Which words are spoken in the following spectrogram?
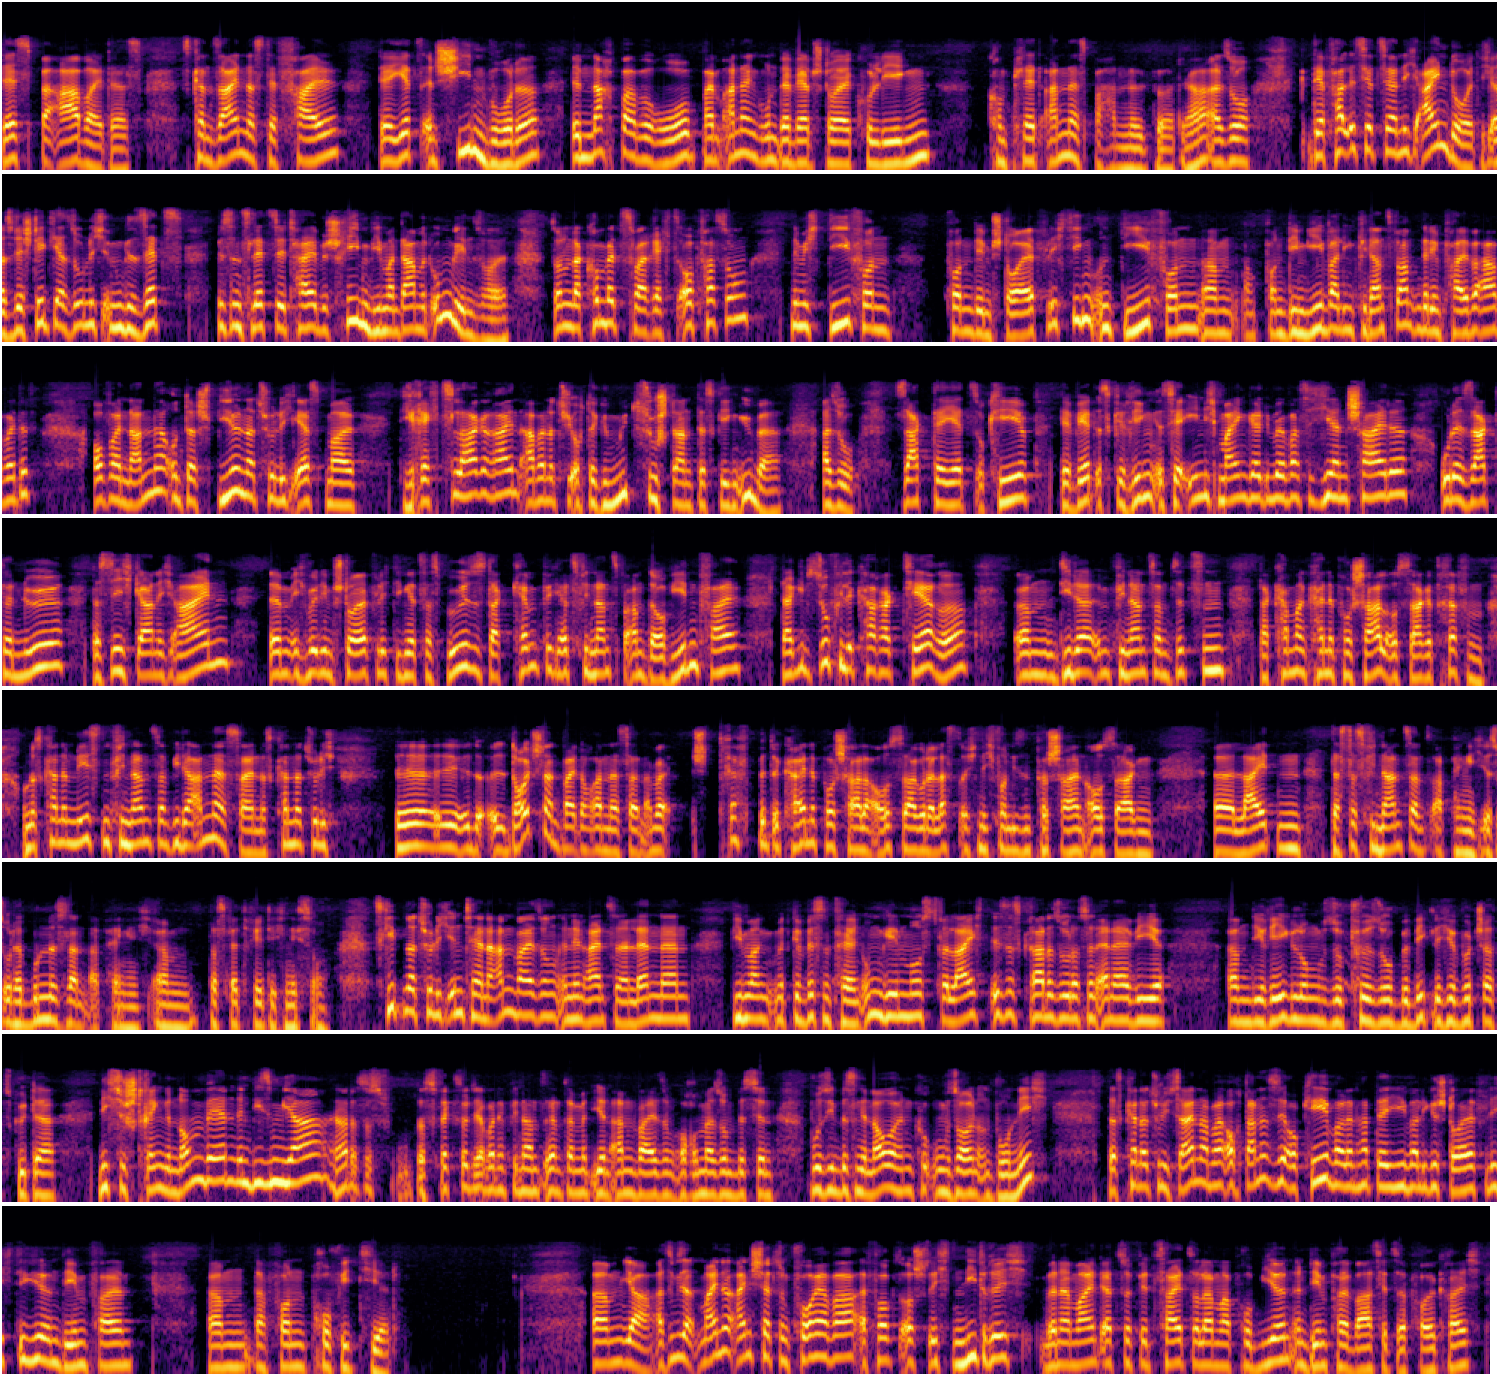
des Bearbeiters. Es kann sein, dass der Fall, der jetzt entschieden wurde, im Nachbarbüro beim anderen Grunderwerbsteuerkollegen komplett anders behandelt wird. Ja, also der Fall ist jetzt ja nicht eindeutig. Also der steht ja so nicht im Gesetz bis ins letzte Detail beschrieben, wie man damit umgehen soll, sondern da kommen jetzt zwei Rechtsauffassungen, nämlich die von von dem Steuerpflichtigen und die von, ähm, von dem jeweiligen Finanzbeamten, der den Fall bearbeitet, aufeinander und da spielen natürlich erstmal die Rechtslage rein, aber natürlich auch der Gemütszustand des Gegenüber. Also sagt er jetzt, okay, der Wert ist gering, ist ja eh nicht mein Geld, über was ich hier entscheide, oder sagt er, nö, das sehe ich gar nicht ein, ähm, ich will dem Steuerpflichtigen jetzt was Böses, da kämpfe ich als Finanzbeamter auf jeden Fall. Da gibt es so viele Charaktere, ähm, die da im Finanzamt sitzen, da kann man keine Pauschalaussage treffen. Und das kann im nächsten Finanzamt wieder anders sein. Das kann natürlich äh, deutschlandweit auch anders sein, aber trefft bitte keine pauschale Aussage oder lasst euch nicht von diesen pauschalen Aussagen äh, leiten, dass das finanzamtsabhängig ist oder bundeslandabhängig. Ähm, das vertrete ich nicht so. Es gibt natürlich interne Anweisungen in den einzelnen Ländern, wie man mit gewissen Fällen umgehen muss. Vielleicht ist es gerade so, dass in NRW ähm, die Regelungen so für so bewegliche Wirtschaftsgüter nicht so streng genommen werden in diesem Jahr. Ja, das ist, das wechselt ja bei den Finanzämtern mit ihren Anweisungen auch immer so ein bisschen, wo sie ein bisschen genauer hingucken sollen und wo nicht. Das kann natürlich sein, aber auch dann ist es ja okay, weil dann hat der jeweilige Steuerpflichtige in dem Fall ähm, davon profitiert. Ähm, ja, also wie gesagt, meine Einschätzung vorher war, Erfolgsaussichten niedrig. Wenn er meint, er hat zu viel Zeit, soll er mal probieren. In dem Fall war es jetzt erfolgreich.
